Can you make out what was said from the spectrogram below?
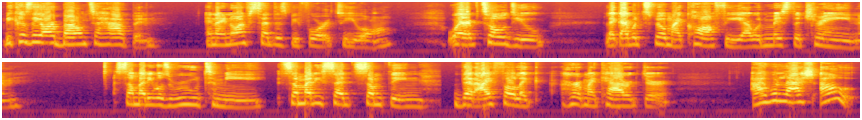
because they are bound to happen. And I know I've said this before to you all, where I've told you, like, I would spill my coffee, I would miss the train, somebody was rude to me, somebody said something that I felt like hurt my character. I would lash out.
